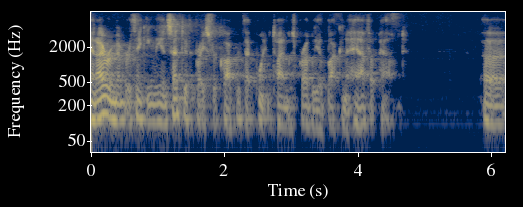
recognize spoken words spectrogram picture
And I remember thinking the incentive price for copper at that point in time was probably a buck and a half a pound, uh,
